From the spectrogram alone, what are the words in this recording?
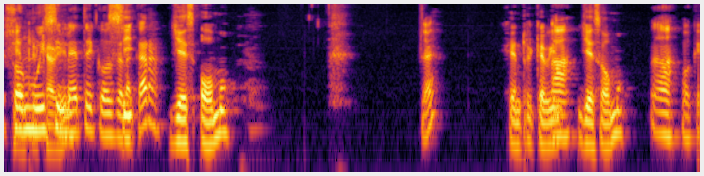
son Henry muy Cavill. simétricos de la cara. Y es homo. ¿Eh? Henry Cavill Ah. y es homo. Ah, ok.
